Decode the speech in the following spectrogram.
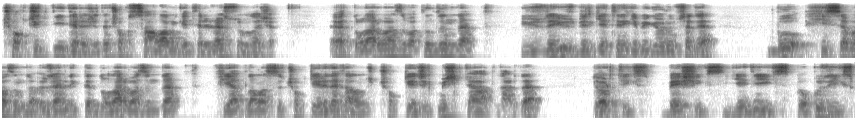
çok ciddi derecede çok sağlam getiriler sunulacak. Evet dolar bazlı bakıldığında %100 bir getiri gibi görünse de bu hisse bazında özellikle dolar bazında fiyatlaması çok geride kalmış, çok gecikmiş kağıtlarda 4x, 5x, 7x, 9x,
